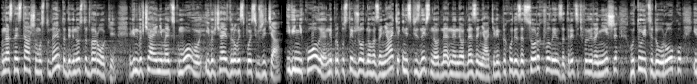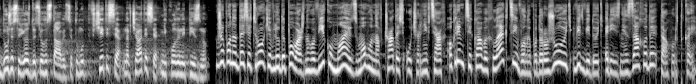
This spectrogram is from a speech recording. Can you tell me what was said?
У нас найстаршому студенту 92 роки. Він вивчає німецьку мову і вивчає здоровий спосіб життя. І він ніколи не пропустив жодного заняття і не спізнився на одне не, не одне заняття. Він приходить за 40 хвилин, за 30 хвилин раніше, готується до уроку і дуже серйозно до цього ставиться. Тому вчитися, навчатися ніколи не пізно. Вже понад 10 років люди поважного віку мають змогу навчатись у Чернівцях. Окрім цікавих лекцій, вони подорожують, відвідують різні заходи та гуртки.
